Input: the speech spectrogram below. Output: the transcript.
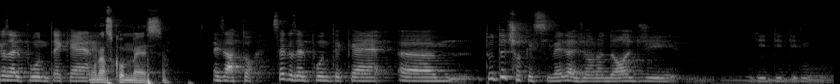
cos'è il punto? È che... Una scommessa. Esatto, sai cos'è il punto? È che um, tutto ciò che si vede al giorno d'oggi di, di, di,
